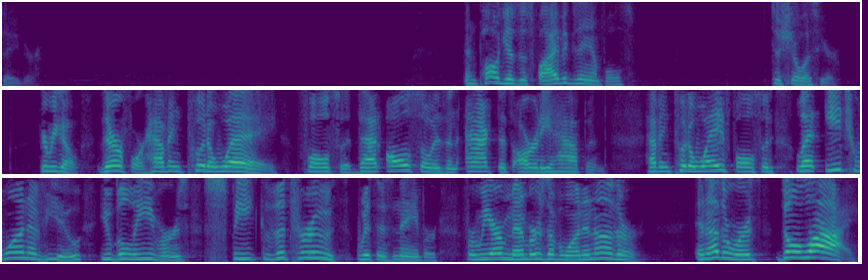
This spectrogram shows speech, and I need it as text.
Savior? And Paul gives us five examples to show us here. Here we go. Therefore, having put away falsehood, that also is an act that's already happened. Having put away falsehood, let each one of you, you believers, speak the truth with his neighbor, for we are members of one another. In other words, don't lie.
